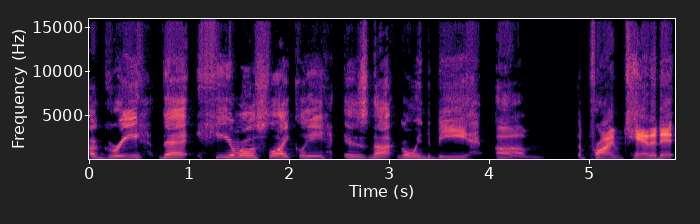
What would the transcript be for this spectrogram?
agree that he most likely is not going to be um the prime candidate,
